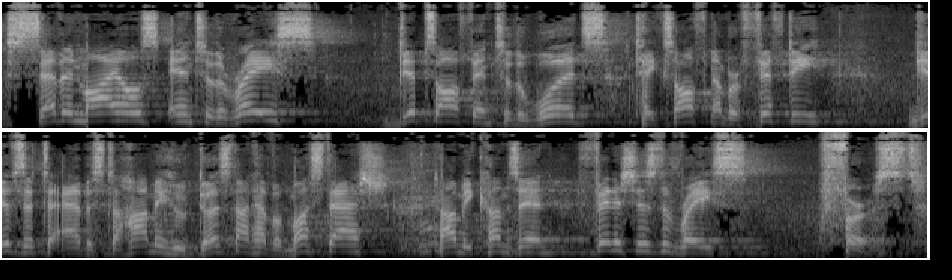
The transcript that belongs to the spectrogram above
Seven miles into the race, dips off into the woods, takes off number 50, gives it to Abbas Tahami, who does not have a mustache. Tahami comes in, finishes the race first.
